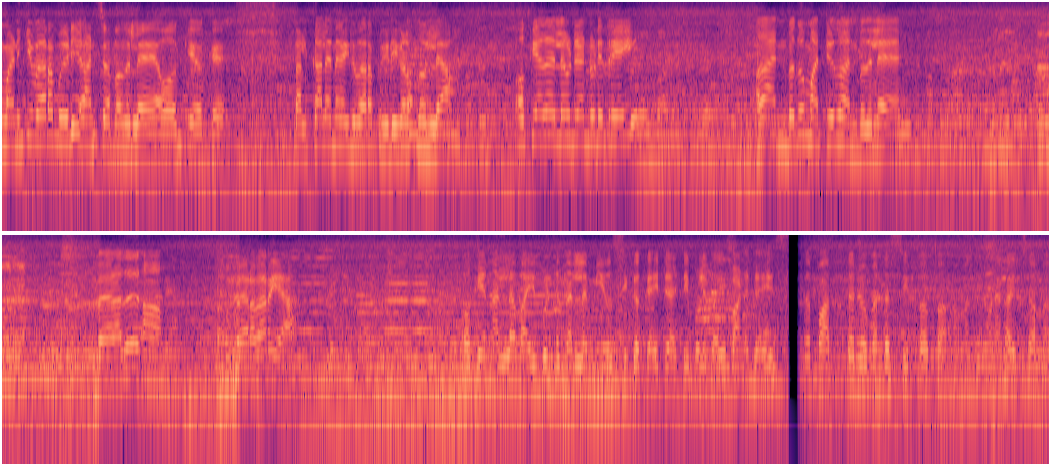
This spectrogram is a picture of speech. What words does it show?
പണിക്ക് വേറെ വീഡിയോ കാണിച്ചു തരണതല്ലേ ഓക്കെ ഓക്കെ. തൽക്കാലം എന്റെ കയ്യിൽ വേറെ പീടികളൊന്നുമില്ല. ഓക്കെ അതെല്ലാം കൂടി രണ്ടു കൂടി എത്രയായി? അത് അൻപതും മറ്റേതും അൻപത് അല്ലേ? വേറെ അത് ആ വേറെ വേറെയാ? ഓക്കെ നല്ല വൈബുണ്ട് നല്ല മ്യൂസിക് ഒക്കെ ആയിട്ട് അടിപൊളി വൈബാണ് ഗൈസ് ഇത് പത്ത് രൂപന്റെ സിപ്പപ്പ അമ്മ ഇവനെ കഴിച്ചു തന്നു.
